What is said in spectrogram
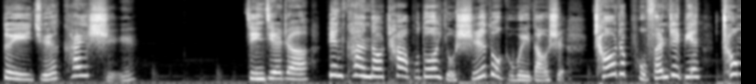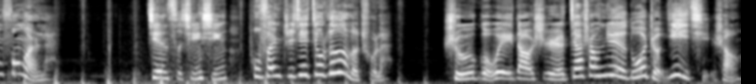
对决开始。紧接着便看到差不多有十多个卫道士朝着普凡这边冲锋而来。见此情形，普凡直接就乐了出来。如果卫道士加上掠夺者一起上，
